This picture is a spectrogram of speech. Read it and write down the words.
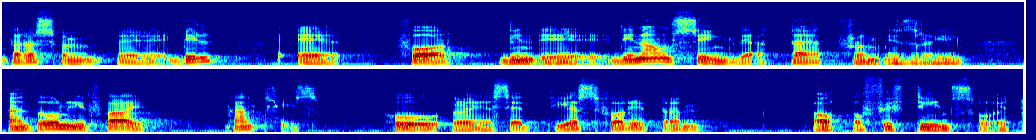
the Russian uh, bill uh, for den- denouncing the attack from Israel, and only five countries who uh, said yes for it, and out of 15, so it,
